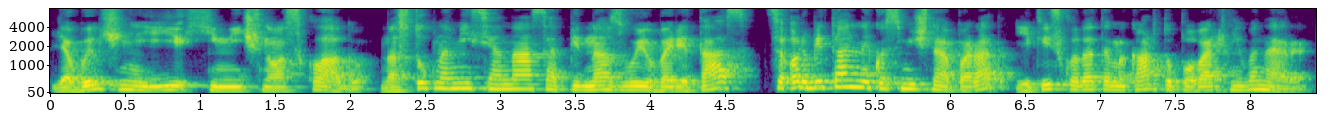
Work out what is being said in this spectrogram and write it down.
для вивчення її хімічного складу. Наступна місія НАСА під назвою Veritas – це орбітальний космічний апарат, який складатиме карту поверхні Венери.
